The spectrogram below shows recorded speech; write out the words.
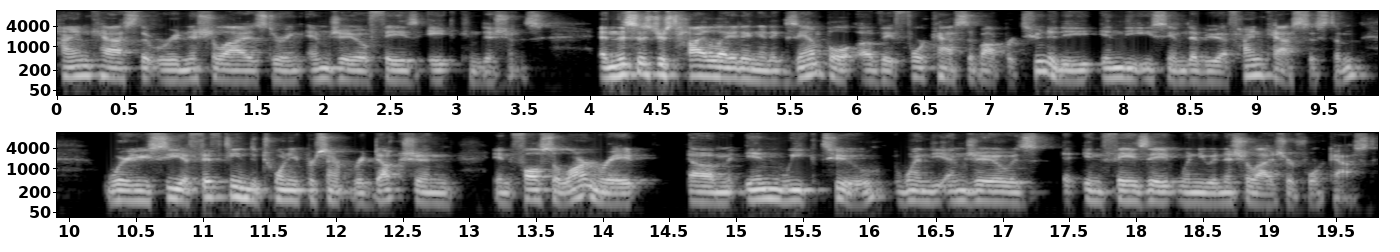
hindcasts that were initialized during MJO phase eight conditions. And this is just highlighting an example of a forecast of opportunity in the ECMWF hindcast system, where you see a 15 to 20% reduction in false alarm rate um, in week two when the MJO is in phase eight when you initialize your forecast.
